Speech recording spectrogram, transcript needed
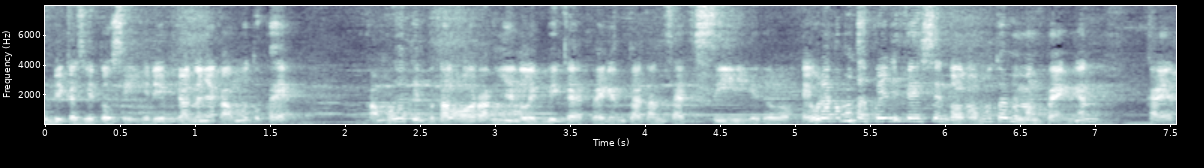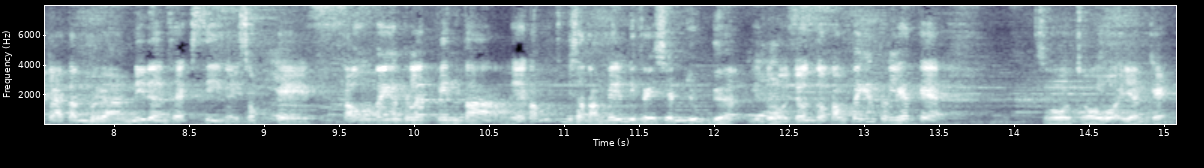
Lebih ke situ sih. Jadi contohnya kamu tuh kayak kamu tuh tipikal orang yang lebih kayak pengen kelihatan seksi gitu loh. Ya udah kamu tampil di fashion. Kalau kamu tuh memang pengen kayak kelihatan berani dan seksi, nggak oke. Yes. Kamu pengen terlihat pintar, ya kamu bisa tampilin di fashion juga gitu loh. Contoh kamu pengen terlihat kayak cowok-cowok yang kayak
